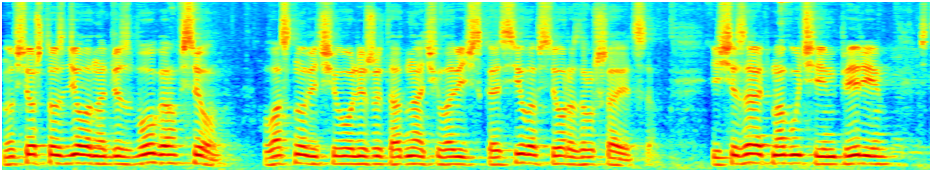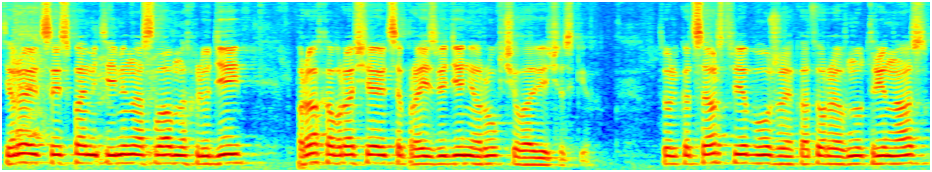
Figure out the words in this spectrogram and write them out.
Но все, что сделано без Бога, все, в основе чего лежит одна человеческая сила, все разрушается. Исчезают могучие империи, стираются из памяти имена славных людей, прах обращаются произведения рук человеческих. Только Царствие Божие, которое внутри нас,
